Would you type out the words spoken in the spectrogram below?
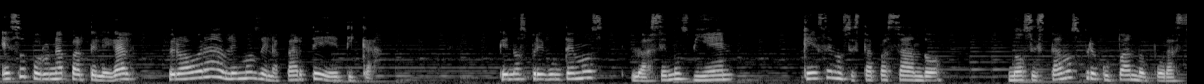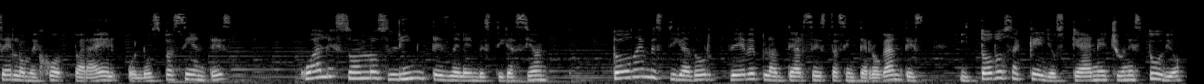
eso por una parte legal, pero ahora hablemos de la parte ética. Que nos preguntemos, ¿lo hacemos bien? ¿Qué se nos está pasando? ¿Nos estamos preocupando por hacerlo mejor para él o los pacientes? ¿Cuáles son los límites de la investigación? Todo investigador debe plantearse estas interrogantes y todos aquellos que han hecho un estudio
